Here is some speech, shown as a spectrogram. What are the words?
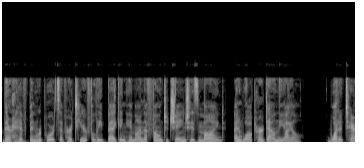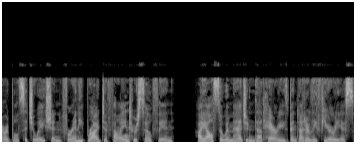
There have been reports of her tearfully begging him on the phone to change his mind and walk her down the aisle. What a terrible situation for any bride to find herself in. I also imagine that Harry's been utterly furious.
